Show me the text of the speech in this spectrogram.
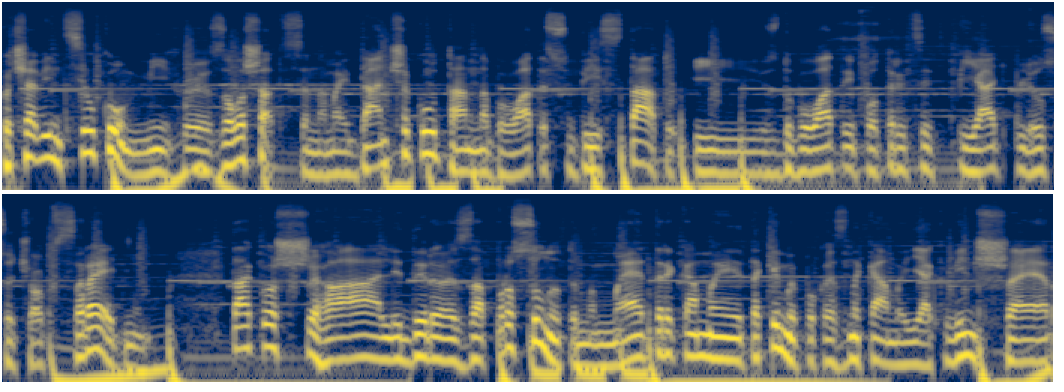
Хоча він цілком міг залишатися на майданчику та набивати собі стату і здобувати по 35 плюс очок в середньому. Також Шига лідирує за просунутими метриками, такими показниками, як віншер,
